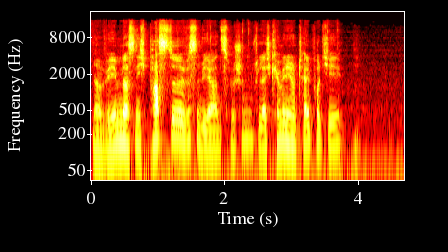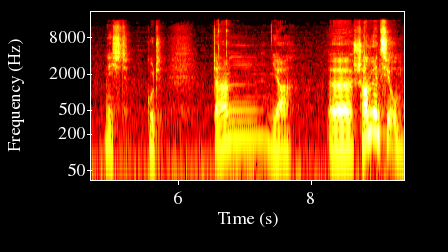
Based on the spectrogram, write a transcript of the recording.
Na, wem das nicht passte, wissen wir ja inzwischen. Vielleicht können wir den Hotelportier nicht. Gut. Dann, ja. Äh, schauen wir uns hier um.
